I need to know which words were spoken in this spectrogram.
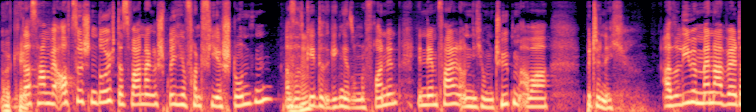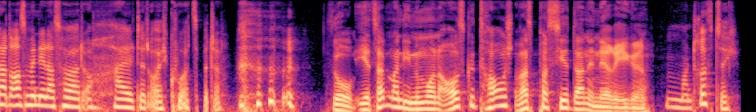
Okay. Das haben wir auch zwischendurch. Das waren dann Gespräche von vier Stunden. Also es geht, ging jetzt um eine Freundin in dem Fall und nicht um einen Typen, aber bitte nicht. Also liebe Männerwelt da draußen, wenn ihr das hört, oh, haltet euch kurz, bitte. So, jetzt hat man die Nummern ausgetauscht. Was passiert dann in der Regel? Man trifft sich.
